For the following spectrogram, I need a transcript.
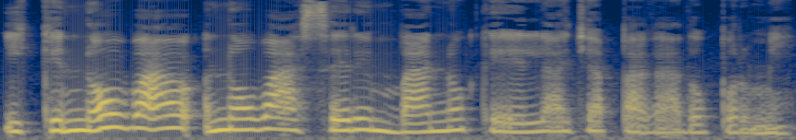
y que no va, no va a ser en vano que Él haya pagado por mí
